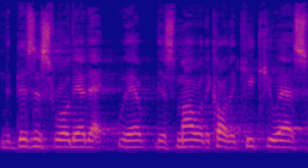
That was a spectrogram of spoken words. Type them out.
In the business world, they have, that, we have this model, they call the QQS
